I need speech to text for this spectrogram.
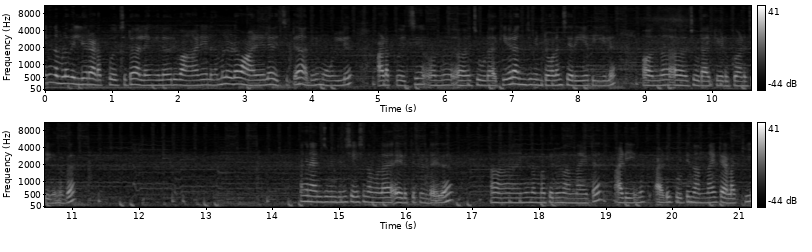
ഇനി നമ്മൾ വലിയൊരു അടപ്പ് വെച്ചിട്ടോ അല്ലെങ്കിൽ ഒരു വാഴയില നമ്മളിവിടെ വാഴയില വെച്ചിട്ട് അതിന് മുകളിൽ അടപ്പ് വെച്ച് ഒന്ന് ചൂടാക്കി ഒരു അഞ്ച് മിനിറ്റോളം ചെറിയ തീയിൽ ഒന്ന് ചൂടാക്കി എടുക്കുകയാണ് ചെയ്യുന്നത്. അങ്ങനെ അഞ്ച് മിനിറ്റിന് ശേഷം നമ്മൾ എടുത്തിട്ടുണ്ട് ഇത്. ഇനി നമുക്കിത് നന്നായിട്ട് അടിയിൽ നിന്ന് അടി കൂട്ടി നന്നായിട്ട് ഇളക്കി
